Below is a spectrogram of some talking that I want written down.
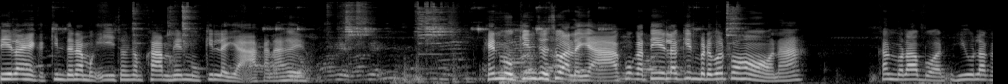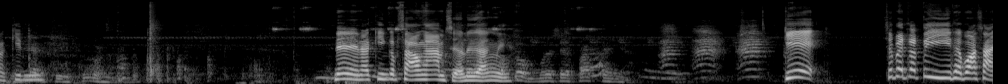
ติเราเห็นก็กินแต่น้ำบักอีช่องคำๆเห็นหมูกินระยะกันนะเฮ้ยเห็นหมูกินส่วนๆระยะปกติเรากินบริเบิดพอห่อนะขั้นบราบวนหิวเราก็กินนี่เรากินกับสาวงามเสือเหลืองนี่กี้จะเป็นตาตีเธอบ่ใส่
